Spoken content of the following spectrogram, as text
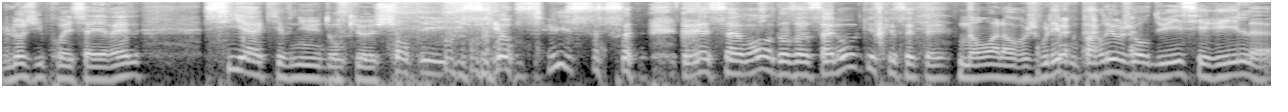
Logipro SARL. Sia qui est venu donc euh, chanter ici en Suisse récemment dans un salon. Qu'est-ce que c'était? Non, alors je voulais vous parler aujourd'hui, Cyril,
